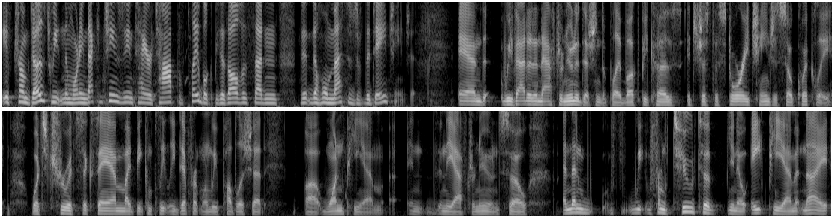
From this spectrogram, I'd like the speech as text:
if Trump does tweet in the morning, that can change the entire top of Playbook because all of a sudden the, the whole message of the day changes. And we've added an afternoon edition to Playbook because it's just the story changes so quickly. What's true at 6 a.m. might be completely different when we publish at uh, 1 p.m. in in the afternoon. So, and then we, from 2 to you know 8 p.m. at night,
